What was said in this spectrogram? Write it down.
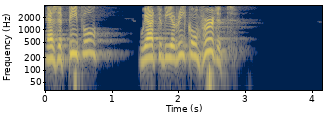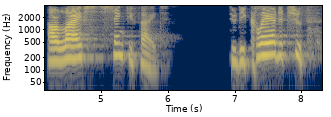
As a people, we are to be reconverted, our lives sanctified, to declare the truth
